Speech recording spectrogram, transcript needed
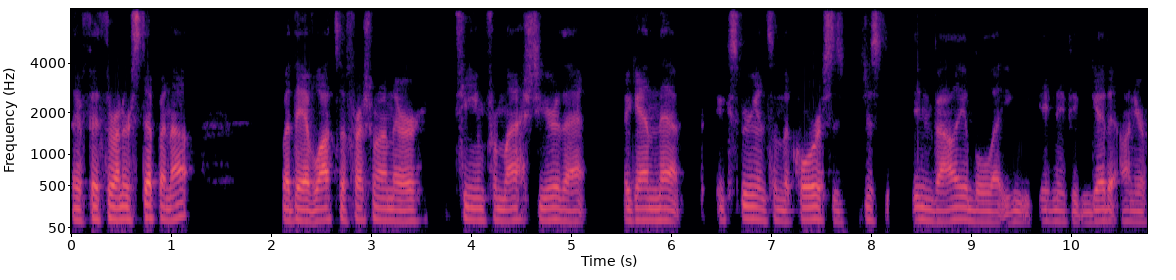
their fifth runner stepping up, but they have lots of freshmen on their team from last year that again that experience on the course is just invaluable that you and if you can get it on your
